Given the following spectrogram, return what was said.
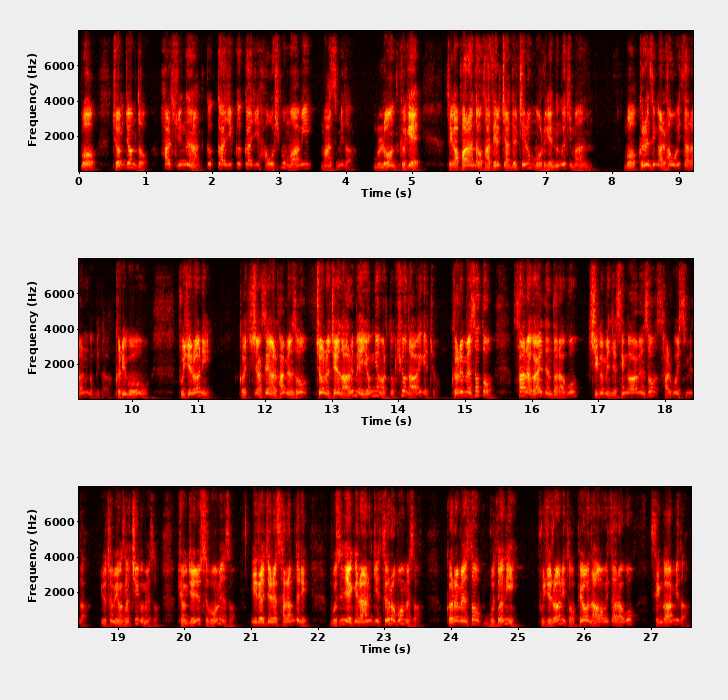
뭐 점점 더 할 수 있는 한 끝까지 끝까지 하고 싶은 마음이 많습니다. 물론 그게 제가 바란다고 다 될지 안 될지는 모르겠는 거지만, 뭐 그런 생각을 하고 있다라는 겁니다. 그리고 부지런히 그 직장 생활을 하면서 저는 제 나름의 역량을 또 키워나가야겠죠. 그러면서 또 살아가야 된다라고 지금 이제 생각하면서 살고 있습니다. 유튜브 영상 찍으면서 경제 뉴스 보면서 이래저래 사람들이 무슨 얘기를 하는지 들어보면서 그러면서 무던히 부지런히 또 배워나가고 있다라고 생각합니다.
